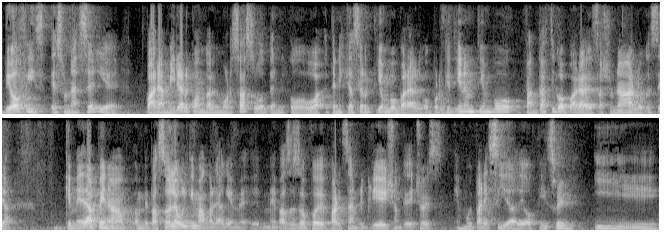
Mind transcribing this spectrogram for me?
The Office es una serie para mirar cuando almorzás o, ten- o tenés que hacer tiempo para algo. Porque tiene un tiempo fantástico para desayunar, lo que sea. Que me da pena, me pasó la última con la que me, me pasó eso fue Parks and Recreation, que de hecho es, es muy parecida a The Office. Sí. Y,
